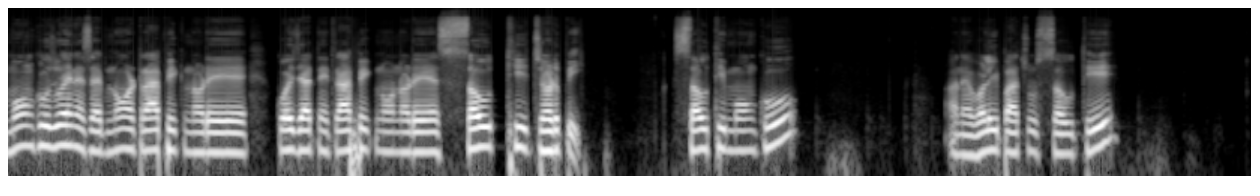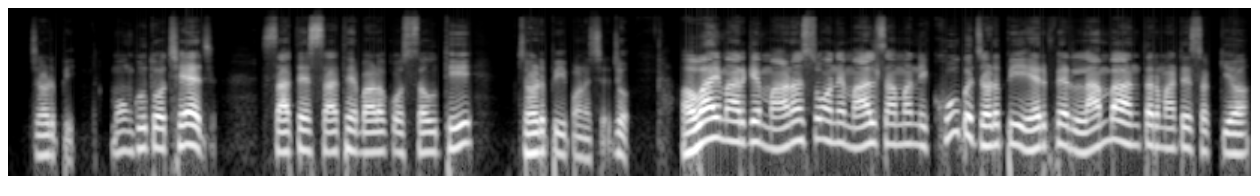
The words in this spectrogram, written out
મોંઘું જોઈએ ને સાહેબ, નો ટ્રાફિક નડે, કોઈ જાતની ટ્રાફિક નો નડે, સૌથી ઝડપી, સૌથી મોંઘું અને વળી પાછું સૌથી ઝડપી. મોંઘું તો છે જ, સાથે સાથે બાળકો સૌથી ઝડપી પણ છે. જો, હવાઈ માર્ગે માણસો અને માલ સામાનની ખૂબ ઝડપી હેરફેર લાંબા અંતર માટે શક્ય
